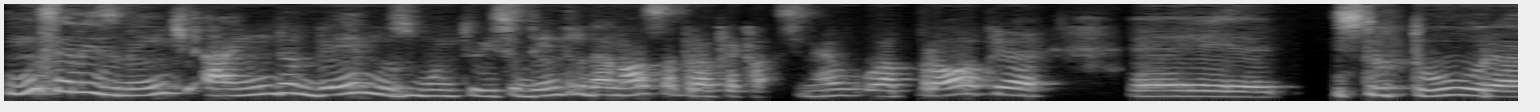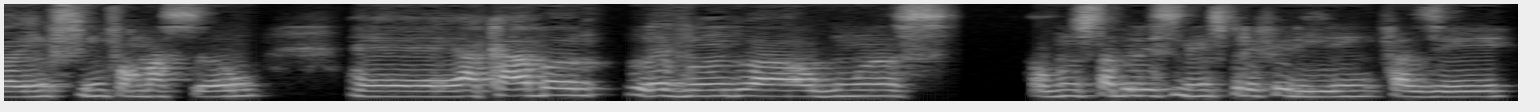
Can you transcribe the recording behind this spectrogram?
infelizmente, ainda vemos muito isso dentro da nossa própria classe. Né? A própria é, estrutura, enfim, formação é, acaba levando a algumas, alguns estabelecimentos preferirem fazer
